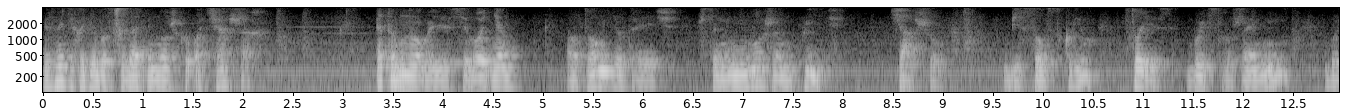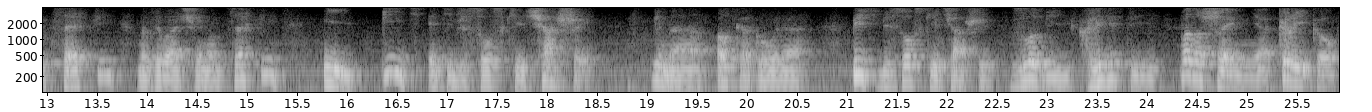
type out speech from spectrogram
И знаете, хотел бы сказать немножко о чашах. Это много есть сегодня, о том идет речь, что мы не можем пить чашу бесовскую, то есть быть в быть церкви, называть членом церкви и пить эти бесовские чаши. вина, алкоголя, пить бесовские чаши, злоби, клеветы, поношения, криков,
